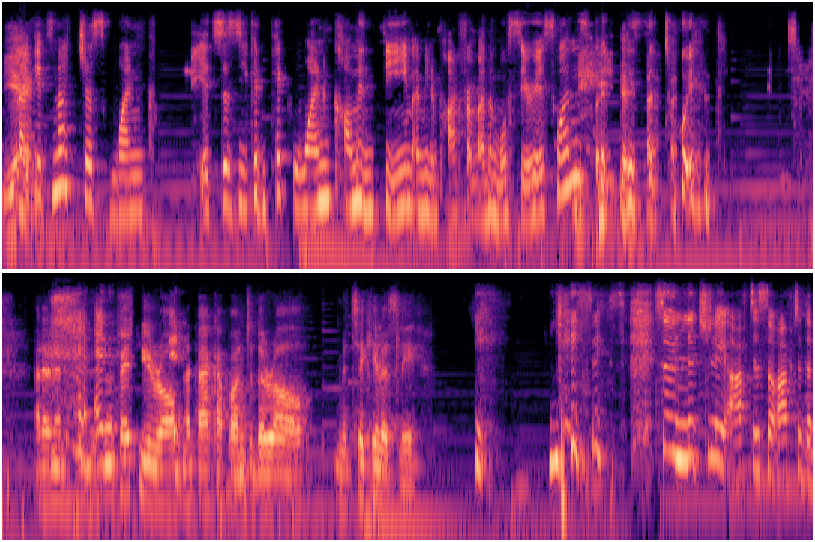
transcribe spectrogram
Yeah. Like it's not just one it's just you can pick one common theme. I mean, apart from other more serious ones, but it's the toilet. I don't know. And, I bet you rolled and, that back up onto the roll meticulously. Yes, so literally after so after the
